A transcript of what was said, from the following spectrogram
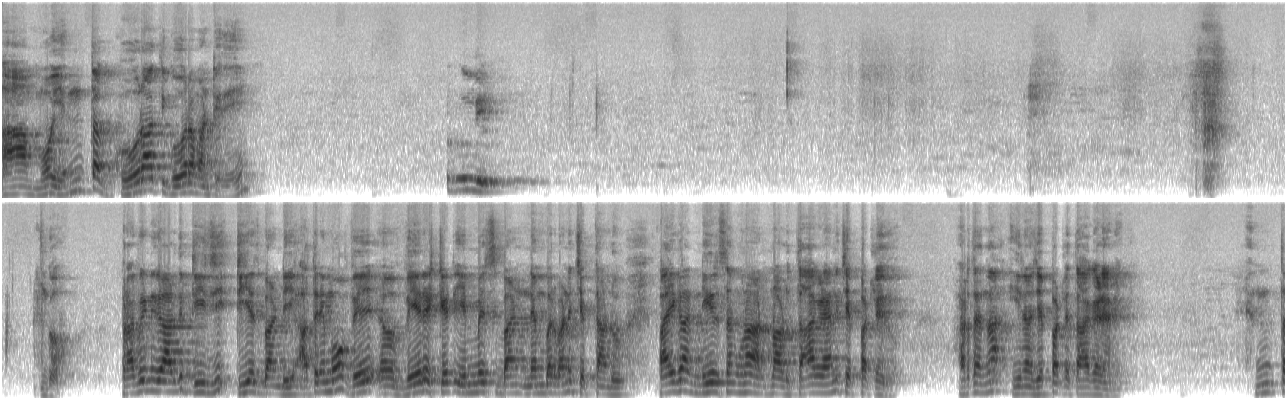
వామ్మో ఎంత ఘోరాతి ఘోరం అంటే ఇది. ఉంది. ఇంకో. ప్రవీణ్ గారిది టీజీ టీఎస్ బండి. అతనేమో వే వేరే స్టేట్ ఎంఎస్ బండి నెంబర్ అని చెప్తాడు. పైగా నీరసంగా అంటున్నాడు. తాగడని చెప్పట్లేదు. అర్థమైందా? ఈయన చెప్పట్లేదు తాగాడని ఎంత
